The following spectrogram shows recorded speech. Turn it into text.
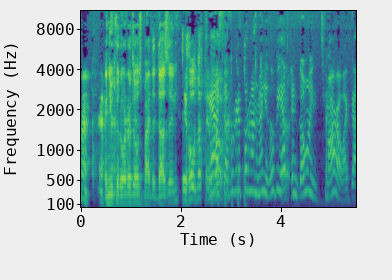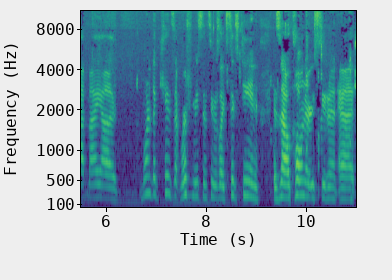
and you could order those by the dozen. They hold up. yeah, so we're gonna put them on the menu. They'll be up and going tomorrow. I've got my uh, one of the kids that worked for me since he was like 16 is now a culinary student at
